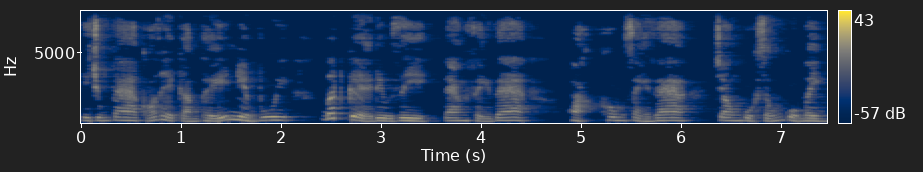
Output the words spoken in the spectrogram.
thì chúng ta có thể cảm thấy niềm vui bất kể điều gì đang xảy ra hoặc không xảy ra trong cuộc sống của mình.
